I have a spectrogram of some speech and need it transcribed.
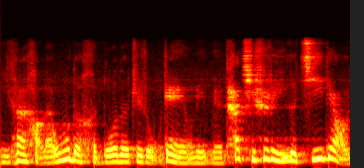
你看好莱坞的很多的这种电影里面，它其实是一个基调，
